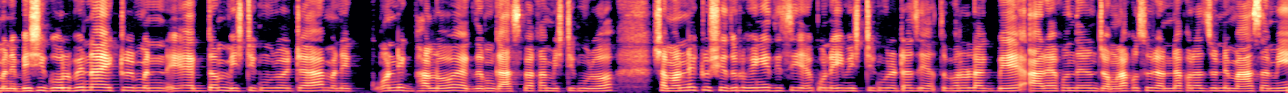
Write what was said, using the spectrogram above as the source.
মানে বেশি গলবে না, একটু মানে একদম মিষ্টি কুমড়ো এটা মানে অনেক ভালো, একদম গাছ পাকা মিষ্টি কুমড়ো। সামান্য একটু সিঁদুল ভেঙে দিছি, এখন এই মিষ্টি কুমড়োটা যে এত ভালো লাগবে। আর এখন দেখেন জংলা কচু রান্না করার জন্য মাছ আমি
